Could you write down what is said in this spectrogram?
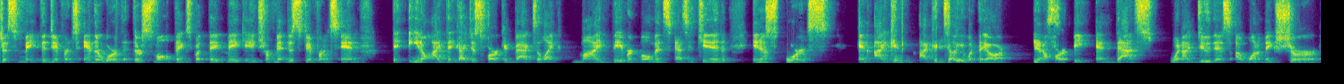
just make the difference. And they're worth it. They're small things, but they make a tremendous difference. And eh, you know, I think I just harken back to like my favorite moments as a kid in yeah. sports. And I can I can tell you what they are yes. in a heartbeat. And that's when I do this, I want to make sure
